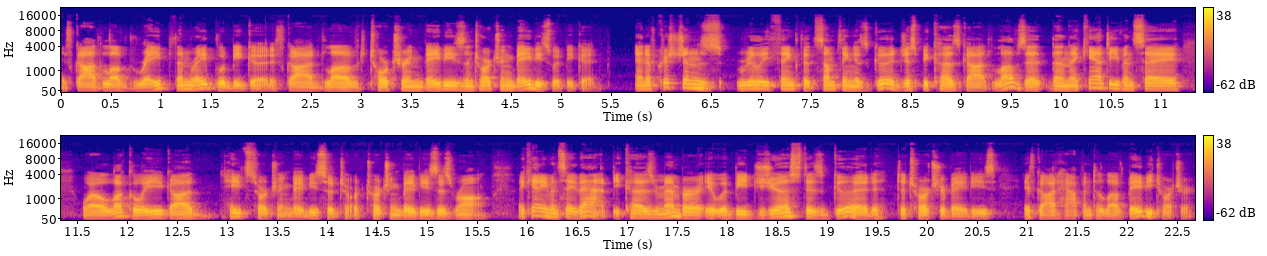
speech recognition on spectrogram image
If God loved rape, then rape would be good. If God loved torturing babies, then torturing babies would be good. And if Christians really think that something is good just because God loves it, then they can't even say, well, luckily, God hates torturing babies, so tor- torturing babies is wrong. They can't even say that because remember, it would be just as good to torture babies if God happened to love baby torture.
